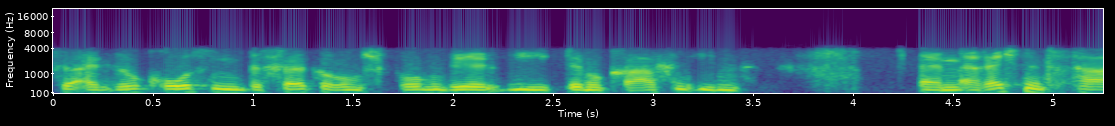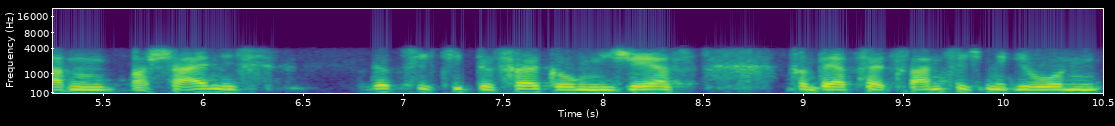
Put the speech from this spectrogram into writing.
für einen so großen Bevölkerungssprung, wie, wie Demografen ihn ähm, errechnet haben. Wahrscheinlich wird sich die Bevölkerung Nigers von derzeit 20 Millionen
